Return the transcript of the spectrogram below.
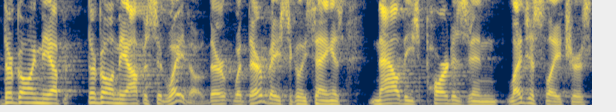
they're going the up they're going the opposite way though. They're what they're basically saying is now these partisan legislatures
